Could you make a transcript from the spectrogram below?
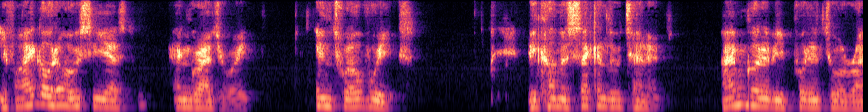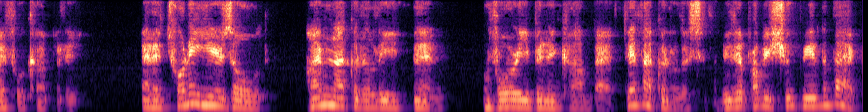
If I go to OCS and graduate in 12 weeks, become a second lieutenant, I'm going to be put into a rifle company. And at 20 years old, I'm not going to lead men who've already been in combat. They're not going to listen to me. They'll probably shoot me in the back.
